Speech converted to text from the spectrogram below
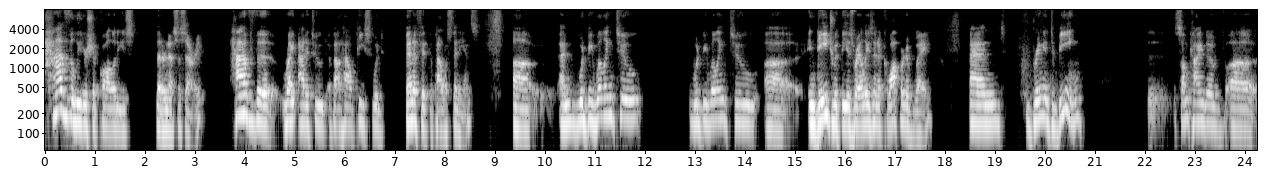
have the leadership qualities that are necessary, have the right attitude about how peace would benefit the Palestinians, uh, and would be willing to would be willing to uh, engage with the Israelis in a cooperative way and bring into being uh, some kind of uh,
